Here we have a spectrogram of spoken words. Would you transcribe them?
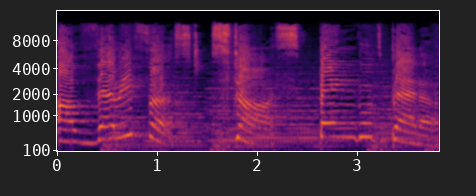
our very first Star Spangled Banner.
